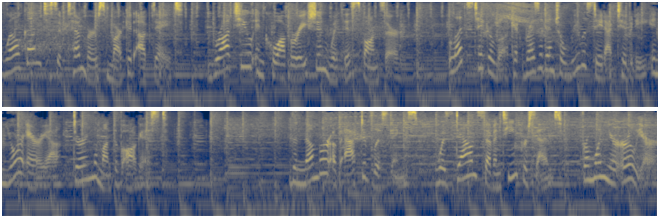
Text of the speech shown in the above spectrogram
Welcome to September's Market Update, brought to you in cooperation with this sponsor. Let's take a look at residential real estate activity in your area during the month of August. The number of active listings was down 17% from one year earlier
